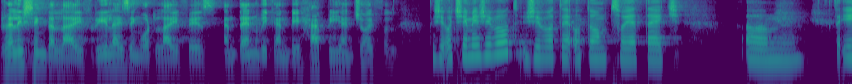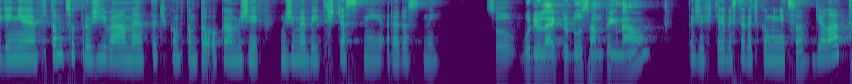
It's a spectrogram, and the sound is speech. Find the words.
relishing the life, realizing what life is, and then we can be happy and joyful. Takže o čem je život? Život je o tom, co je teď. Um, jedině v tom, co prožíváme teď, v tomto okamžik, můžeme být šťastní, radostní. So would you like to do something now? Takže chtěli byste teď komu něco dělat?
